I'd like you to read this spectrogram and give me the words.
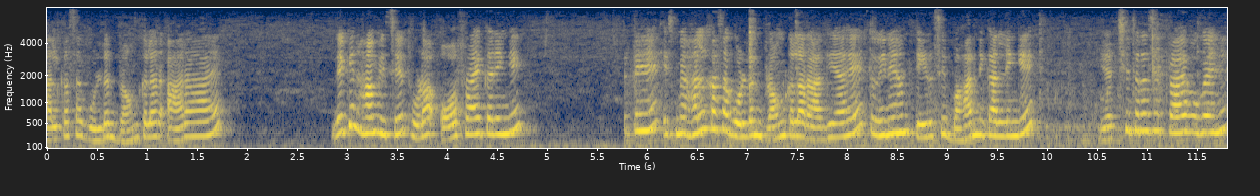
हल्का सा गोल्डन ब्राउन कलर आ रहा है। लेकिन हम इसे थोड़ा और फ्राई करेंगे। देखते हैं, इसमें हल्का सा गोल्डन ब्राउन कलर आ गया है तो इन्हें हम तेल से बाहर निकाल लेंगे। ये अच्छी तरह से फ्राई हो गए हैं।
